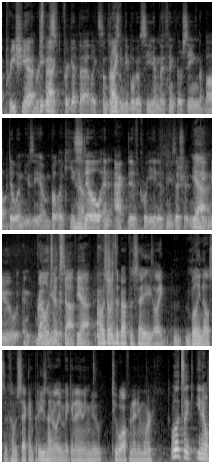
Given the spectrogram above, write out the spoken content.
appreciate Yeah, and people s- respect. forget that. Like sometimes Like- when people go see him, they think they're seeing the Bob Dylan museum, but like he's No. still an active, creative musician Yeah. making new and good Relative music. stuff, yeah. I was So- just about to say like Willie Nelson comes second, but he's not really making anything new too often anymore. well, it's like you know,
